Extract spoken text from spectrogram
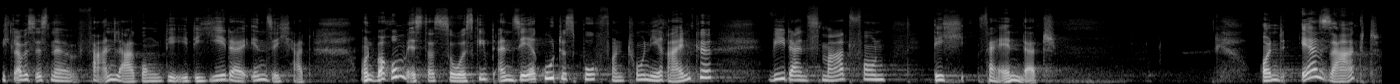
ich glaube, es ist eine Veranlagung, die, die jeder in sich hat. Und warum ist das so? Es gibt ein sehr gutes Buch von Toni Reinke, wie dein Smartphone dich verändert. Und er sagt,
